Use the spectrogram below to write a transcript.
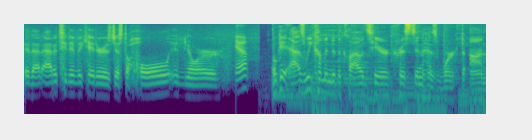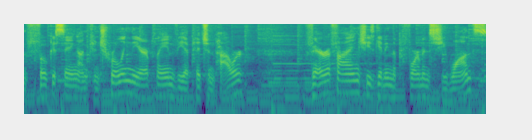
Okay, that attitude indicator is just a hole in your Yep. Okay, as we come into the clouds here, Kristen has worked on focusing on controlling the airplane via pitch and power, verifying she's getting the performance she wants,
